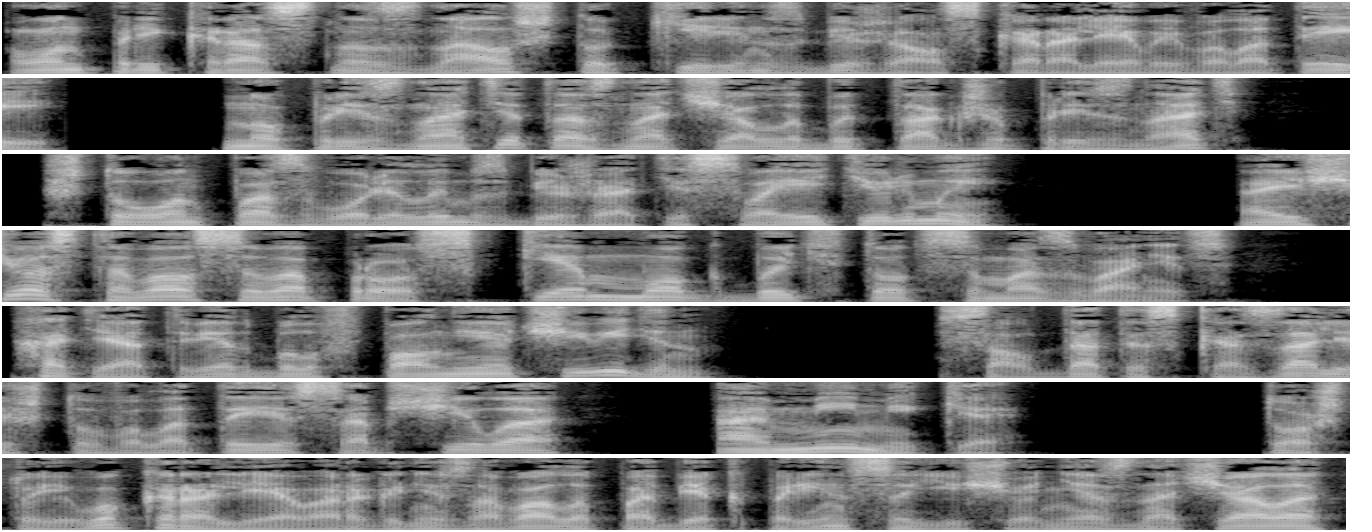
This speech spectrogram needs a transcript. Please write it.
Он прекрасно знал, что Кирин сбежал с королевой Валатеи, но признать это означало бы также признать, что он позволил им сбежать из своей тюрьмы. А еще оставался вопрос, кем мог быть тот самозванец, хотя ответ был вполне очевиден. Солдаты сказали, что Валатея сообщила о мимике. То, что его королева организовала побег принца, еще не означало,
